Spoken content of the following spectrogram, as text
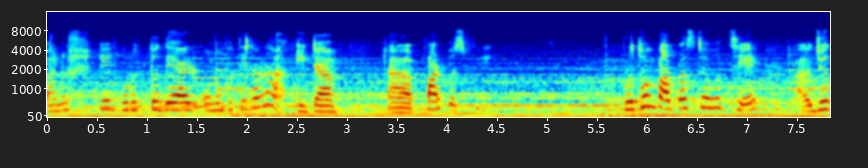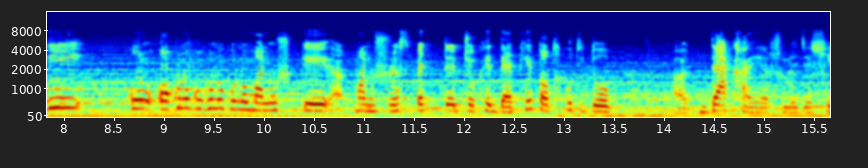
মানুষকে গুরুত্ব দেওয়ার অনুভূতিটা না এটা পারপাসফুলি প্রথম পারপাসটা হচ্ছে যদি কখনো কখনো কোনো মানুষকে, মানুষ রেসপেক্টের চোখে দেখে, তথাকথিত দেখায় আসলে যে সে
